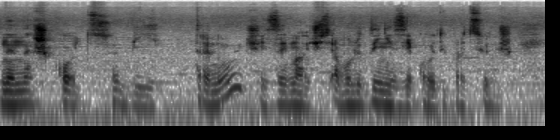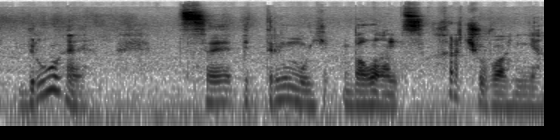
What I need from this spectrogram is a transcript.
не нашкодь собі, тренуючись, займаючись або людині, з якою ти працюєш. Друге, це підтримуй баланс харчування,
